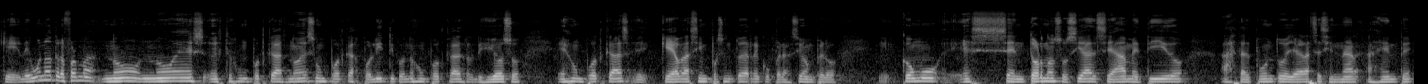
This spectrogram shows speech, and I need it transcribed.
que de una u otra forma no, no es, esto es un podcast, no es un podcast político, no es un podcast religioso, es un podcast eh, que habla 100% de recuperación, pero eh, cómo ese entorno social se ha metido hasta el punto de llegar a asesinar a gente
